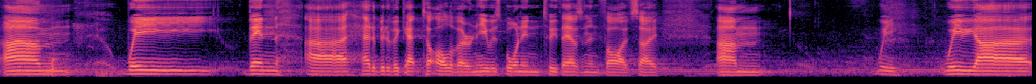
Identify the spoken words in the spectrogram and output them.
Um, we then uh, had a bit of a gap to Oliver, and he was born in 2005. So um, we we uh,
